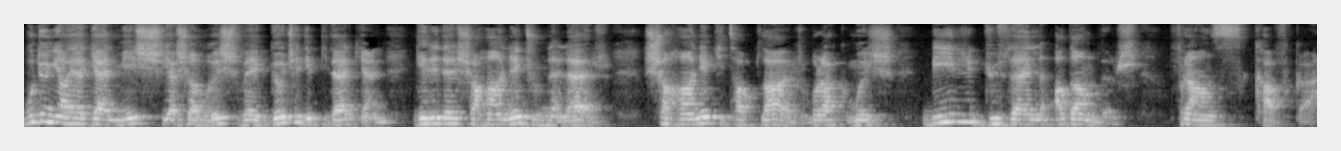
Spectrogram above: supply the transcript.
Bu dünyaya gelmiş, yaşamış ve göç edip giderken geride şahane cümleler, şahane kitaplar bırakmış bir güzel adamdır. Franz Kafka.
